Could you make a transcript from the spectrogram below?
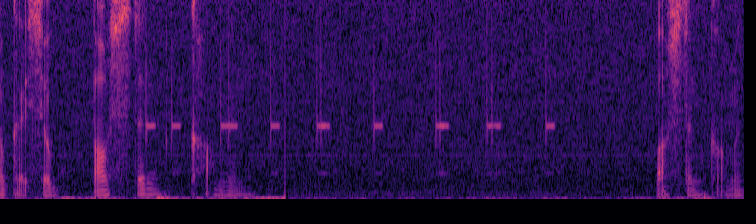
Okay, so Boston Common. Boston Common.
